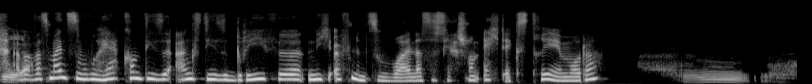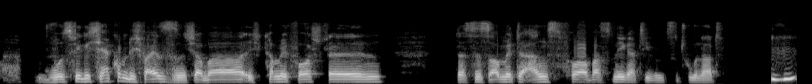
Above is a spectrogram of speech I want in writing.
Ja. Aber was meinst du, woher kommt diese Angst, diese Briefe nicht öffnen zu wollen? Das ist ja schon echt extrem, oder? Wo es wirklich herkommt, ich weiß es nicht, aber ich kann mir vorstellen, dass es auch mit der Angst vor was Negativem zu tun hat. Mhm.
